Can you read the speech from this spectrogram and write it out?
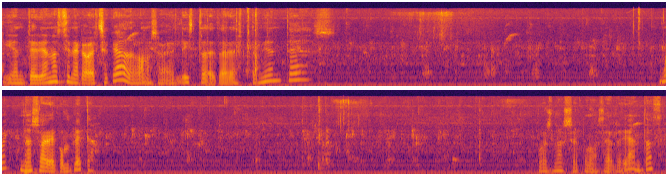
Y anterior nos tiene que haber chequeado. Vamos a ver, lista de tareas pendientes. Uy, no sale completa. Pues no sé cómo hacerlo ya entonces.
